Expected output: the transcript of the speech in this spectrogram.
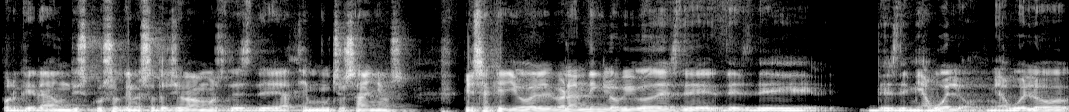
porque era un discurso que nosotros llevamos desde hace muchos años. Piensa que yo el branding lo vivo desde, desde, desde mi abuelo. Mi abuelo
